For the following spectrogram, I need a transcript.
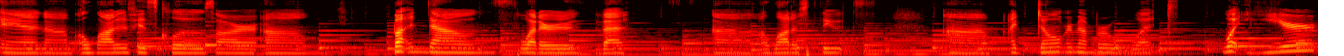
and um, a lot of his clothes are um, button downs, sweaters, vests, a lot of suits. Um, I don't remember what what year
